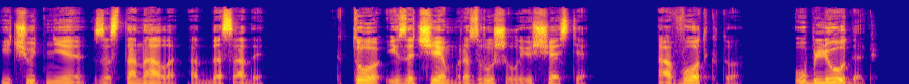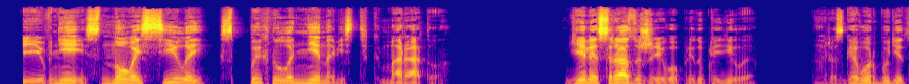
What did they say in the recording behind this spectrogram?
и чуть не застонала от досады. Кто и зачем разрушил ее счастье? А вот кто. Ублюдок. И в ней с новой силой вспыхнула ненависть к Марату. Геля сразу же его предупредила. Разговор будет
